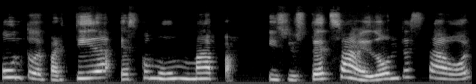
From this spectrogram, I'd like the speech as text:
punto de partida es como un mapa, y si usted sabe dónde está hoy,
